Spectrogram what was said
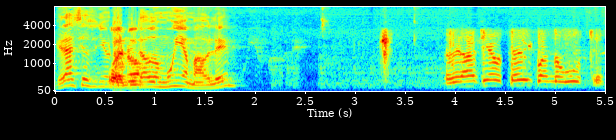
Gracias, señor diputado, muy amable. Gracias a usted y cuando guste.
